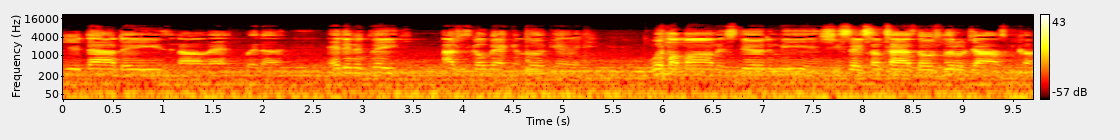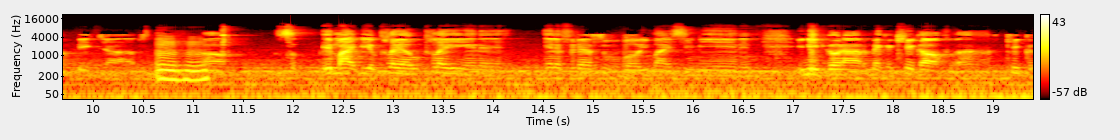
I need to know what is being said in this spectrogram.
your down days and all that, but uh, at the end of the day, I just go back and look at what my mom instilled in me, and she say sometimes those little jobs become big jobs. Mm-hmm. Um, so it might be a player play in a NFL Super Bowl. You might see me in, and you need to go down and make a kickoff, uh, kick a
